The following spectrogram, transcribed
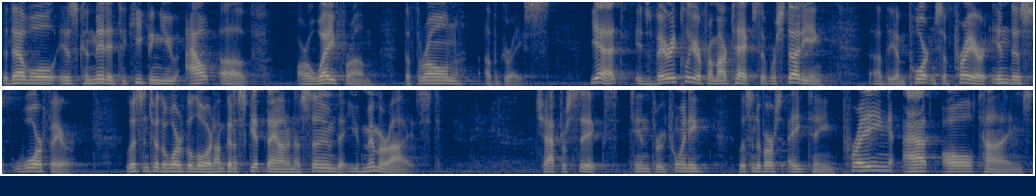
The devil is committed to keeping you out of or away from the throne of grace. Yet, it's very clear from our text that we're studying of the importance of prayer in this warfare. Listen to the word of the Lord. I'm going to skip down and assume that you've memorized chapter 6, 10 through 20. Listen to verse 18. Praying at all times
